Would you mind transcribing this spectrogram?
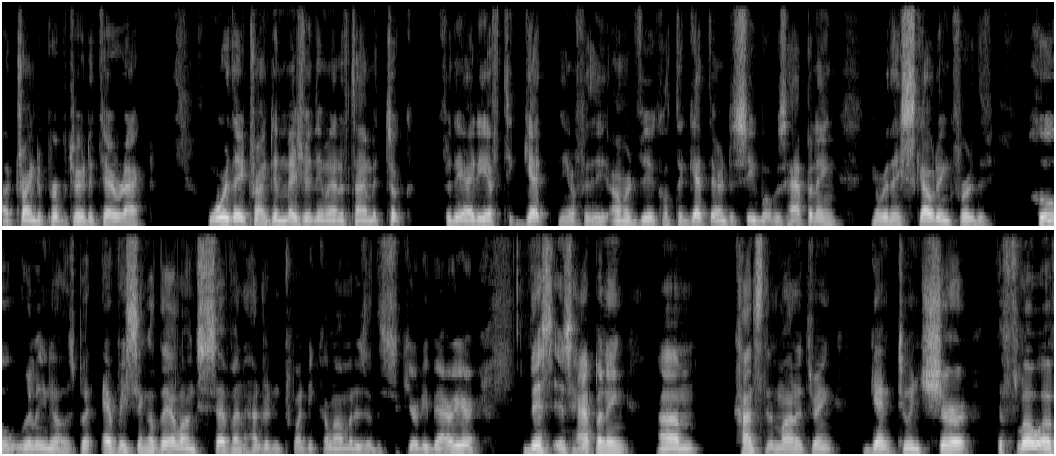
uh, trying to perpetrate a terror act were they trying to measure the amount of time it took for the idf to get you know for the armored vehicle to get there and to see what was happening you know, were they scouting for the who really knows? But every single day along 720 kilometers of the security barrier, this is happening. Um, constant monitoring, again, to ensure the flow of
